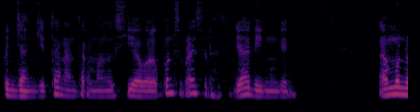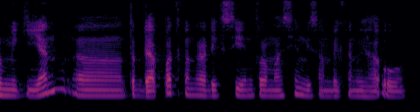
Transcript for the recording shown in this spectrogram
penjangkitan antar manusia walaupun sebenarnya sudah terjadi mungkin. Namun demikian eh, terdapat kontradiksi informasi yang disampaikan WHO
